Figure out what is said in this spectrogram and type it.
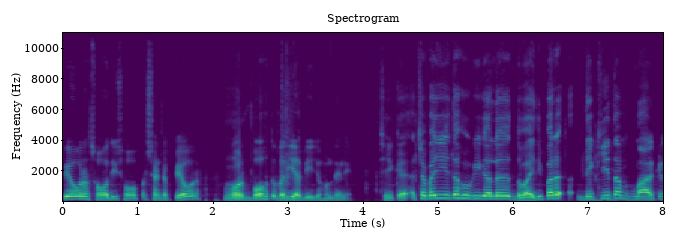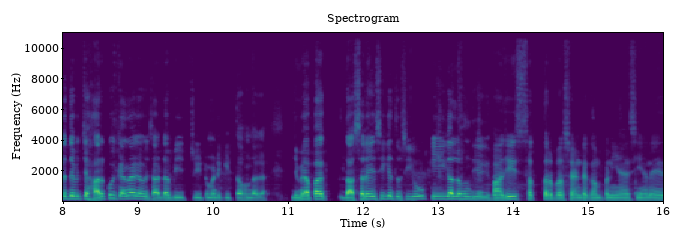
ਪਿਓਰ 100 ਦੀ 100% ਪਿਓਰ ਔਰ ਬਹੁਤ ਵਧੀਆ ਬੀਜ ਹੁੰਦੇ ਨੇ। ਠੀਕ ਹੈ। ਅੱਛਾ ਬਾਈ ਇਹ ਤਾਂ ਹੋ ਗਈ ਗੱਲ ਦਵਾਈ ਦੀ ਪਰ ਦੇਖੀਏ ਤਾਂ ਮਾਰਕੀਟ ਦੇ ਵਿੱਚ ਹਰ ਕੋਈ ਕਹਿੰਦਾ ਹੈਗਾ ਵੀ ਸਾਡਾ ਵੀ ਟ੍ਰੀਟਮੈਂਟ ਕੀਤਾ ਹੁੰਦਾਗਾ ਜਿਵੇਂ ਆਪਾਂ ਦੱਸ ਰਹੇ ਸੀਗੇ ਤੁਸੀਂ ਉਹ ਕੀ ਗੱਲ ਹੁੰਦੀ ਹੈਗੀ? ਭਾਜੀ 70% ਕੰਪਨੀਆਂ ਐਸੀਆਂ ਨੇ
